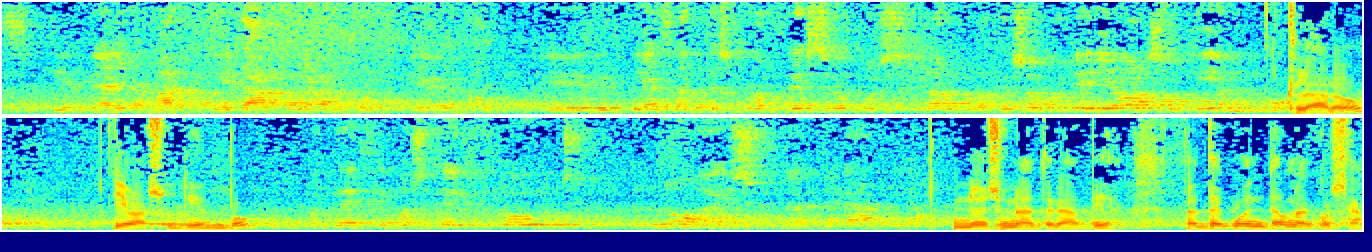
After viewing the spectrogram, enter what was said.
se tiende a llamar terapia porque, aunque decías antes proceso, pues claro, proceso porque lleva su tiempo. Claro, lleva su tiempo. Decimos que el coach no es una terapia. No es una terapia. Date cuenta una cosa.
